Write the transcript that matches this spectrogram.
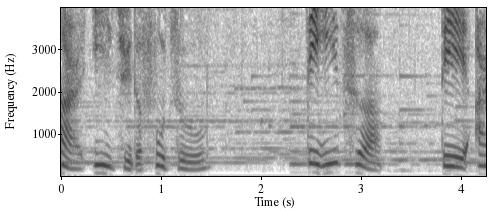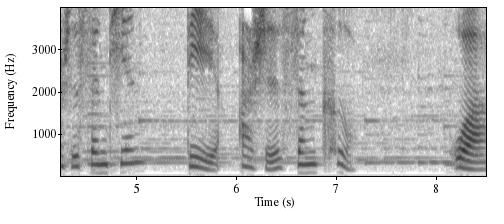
而易举的富足，第一册，第二十三天，第二十三课。我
